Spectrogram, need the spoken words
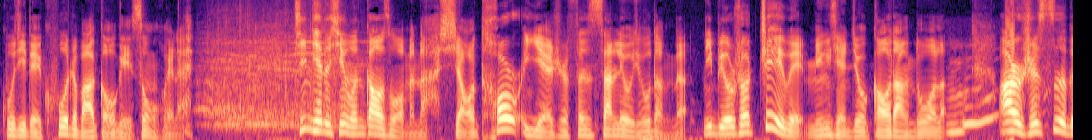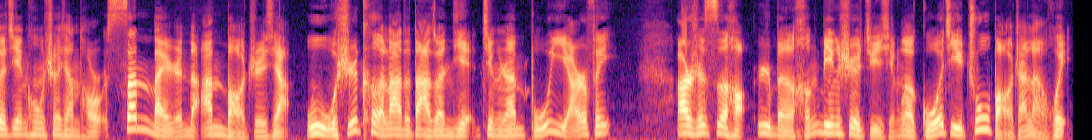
估计得哭着把狗给送回来。今天的新闻告诉我们呢，小偷也是分三六九等的。你比如说，这位明显就高档多了。二十四个监控摄像头，三百人的安保之下，五十克拉的大钻戒竟然不翼而飞。二十四号，日本横滨市举行了国际珠宝展览会，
